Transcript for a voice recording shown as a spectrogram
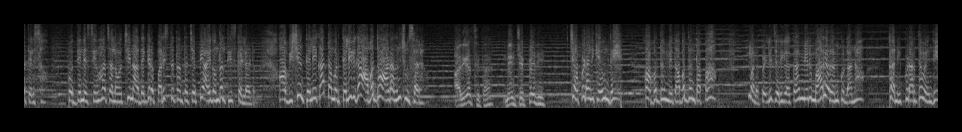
తెలుసు. పొద్దున్నే సింహాచలం వచ్చి నా దగ్గర పరిస్థితి అంతా చెప్పి ఐదు వందలు తీసుకెళ్ళాడు ఆ విషయం తెలియక తమరు తెలివిగా అబద్ధం ఆడాలని చూశారు. అదిగా సీత నేను చెప్పేది. చెప్పడానికి ఏముంది? అబద్ధం మీద అబద్ధం తప్ప మన పెళ్ళి జరిగాక మీరు మారారనుకున్నాను. కానీ ఇప్పుడు అర్థమైంది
